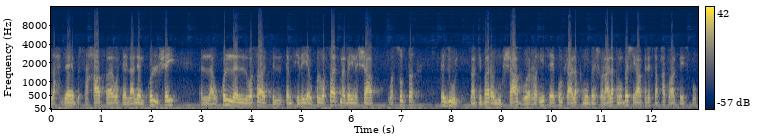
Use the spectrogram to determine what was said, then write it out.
الاحزاب الصحافة وسائل الإعلام كل شيء أو كل الوسائط التمثيلية وكل وسائط ما بين الشعب والسلطة تزول باعتبار أن الشعب والرئيس سيكون في علاقة مباشرة والعلاقة المباشرة عن طريق صفحته على الفيسبوك.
